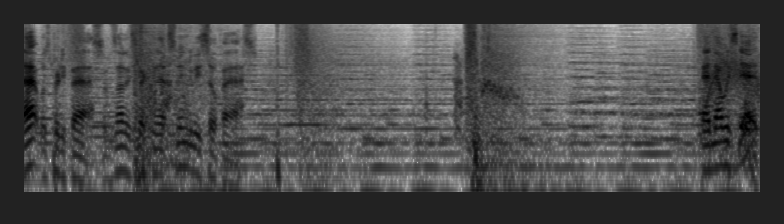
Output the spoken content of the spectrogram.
That was pretty fast. I was not expecting that swing to be so fast. And now he's dead.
